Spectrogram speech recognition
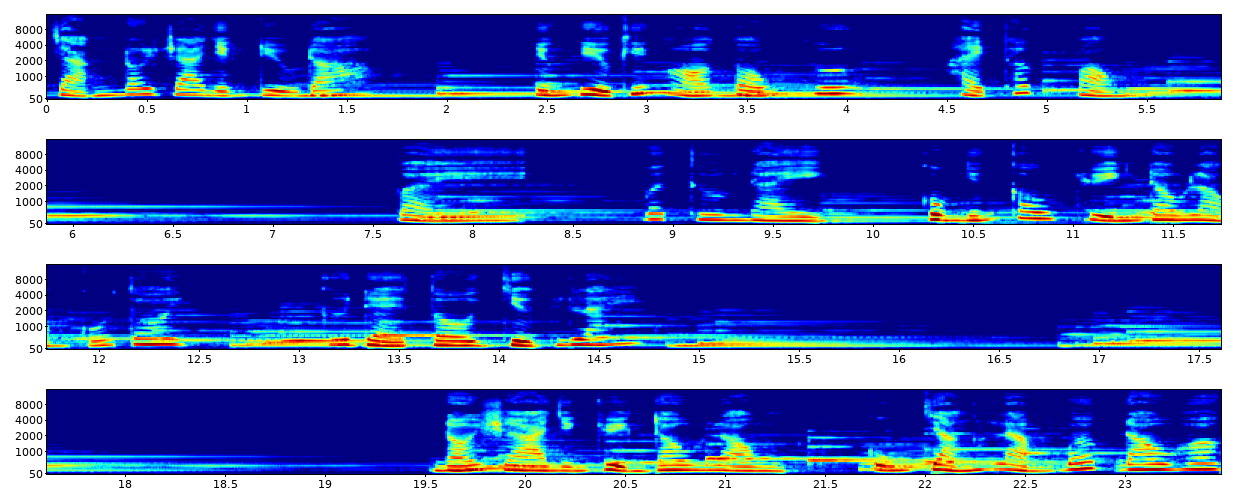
chẳng nói ra những điều đó, những điều khiến họ tổn thương hay thất vọng. Vậy vết thương này cùng những câu chuyện đau lòng của tôi cứ để tôi giữ lấy. Nói ra những chuyện đau lòng cũng chẳng làm bớt đau hơn,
